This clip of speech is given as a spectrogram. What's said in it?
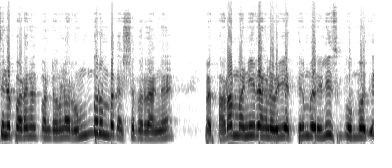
சின்ன படங்கள் பண்ணுறவங்களாம் ரொம்ப ரொம்ப கஷ்டப்படுறாங்க. இப்போ படம் பண்ணிடுறாங்களே வழியே திரும்ப ரிலீஸ்க்கு போகும்போது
